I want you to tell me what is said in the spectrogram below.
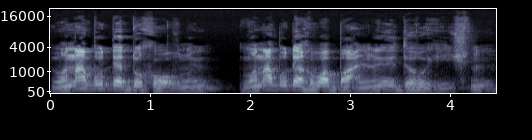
вона буде духовною, вона буде глобальною, ідеологічною.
